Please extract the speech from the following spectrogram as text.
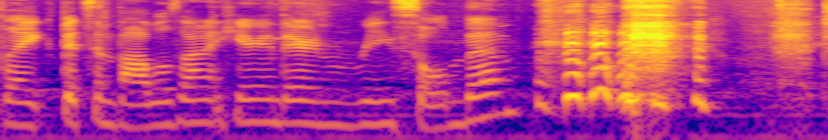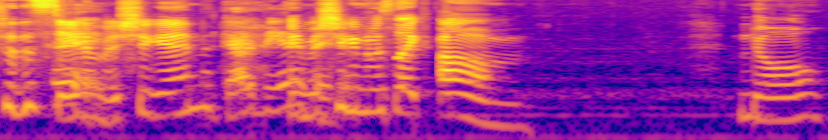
like bits and bobbles on it here and there, and resold them to the state of Michigan. gotta be and. Michigan was like, um, no,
